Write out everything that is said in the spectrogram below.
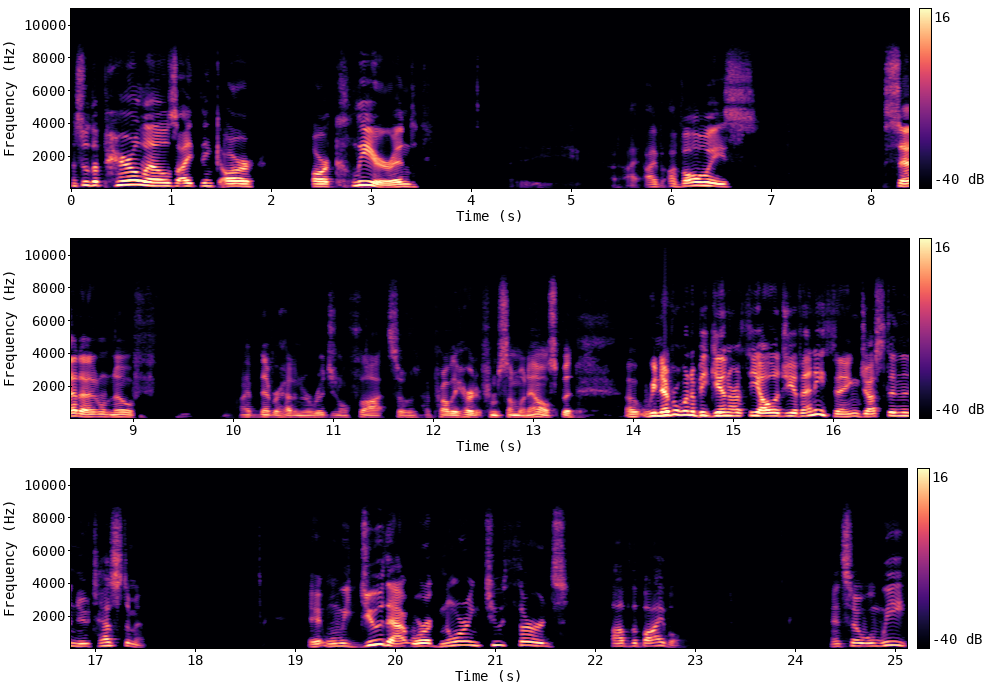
And so the parallels, I think, are, are clear. And I, have I've always said, I don't know if I've never had an original thought, so I probably heard it from someone else, but uh, we never want to begin our theology of anything just in the New Testament. It, when we do that, we're ignoring two thirds of the Bible. And so when we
